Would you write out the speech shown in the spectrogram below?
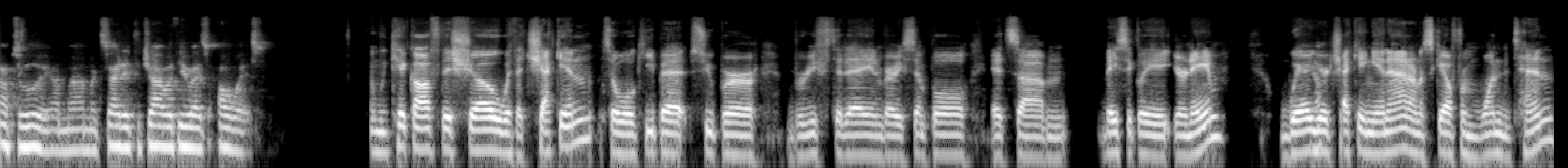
Absolutely, I'm I'm excited to chat with you as always. And we kick off this show with a check-in, so we'll keep it super brief today and very simple. It's um, basically your name, where yep. you're checking in at on a scale from one to 10.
